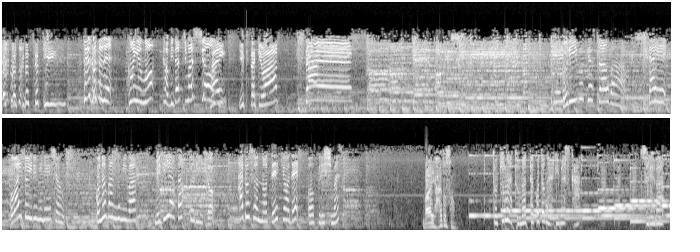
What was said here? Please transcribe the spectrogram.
ドキドキドキドキ。ということで、今夜も旅立ちましょうはい、行き先は北へドリームキャストアワー北へ White Illumination この番組はメディアファクトリーとハドソンの提供でお送りします by ハドソン。時が止まったことがありますか？それは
